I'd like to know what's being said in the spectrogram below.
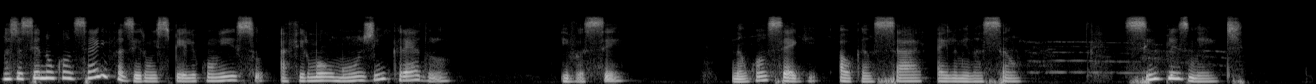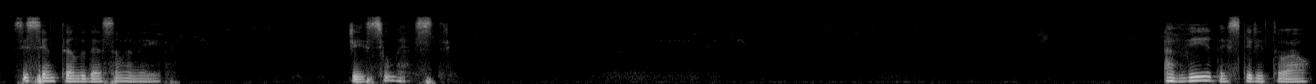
Mas você não consegue fazer um espelho com isso, afirmou o monge incrédulo. E você não consegue alcançar a iluminação simplesmente se sentando dessa maneira, disse o Mestre. A vida espiritual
